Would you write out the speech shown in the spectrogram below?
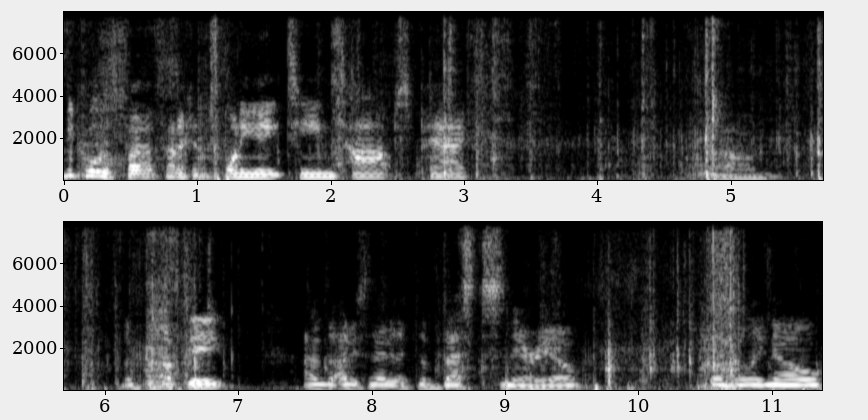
be cool to find, find like a 2018 Topps pack. Um, like update. Obviously, that'd be like the best scenario. Don't really know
